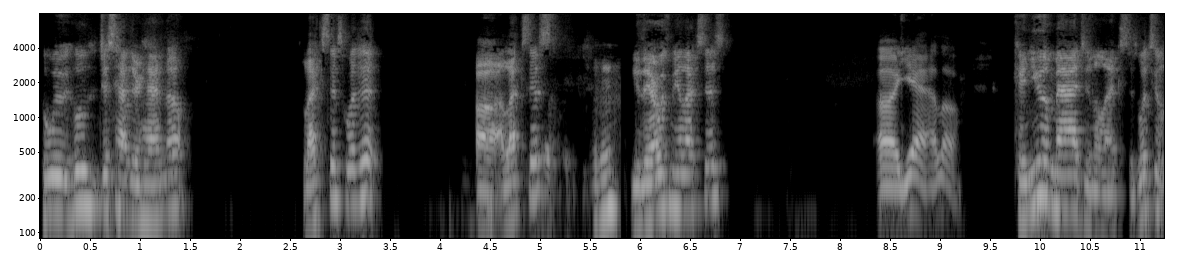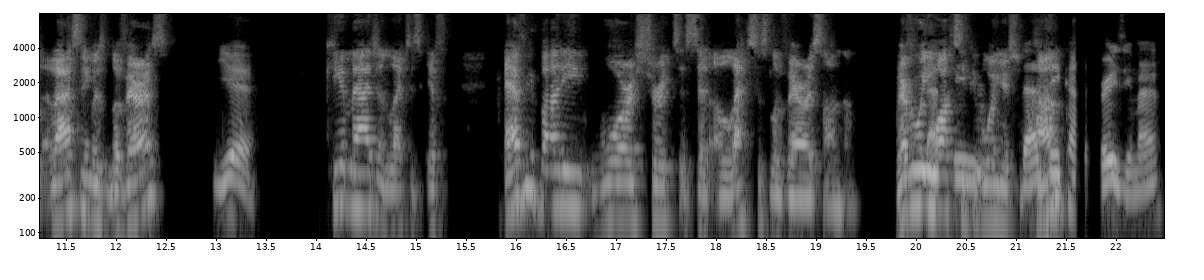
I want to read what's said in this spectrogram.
who who just had their hand up? Alexis, was it? Uh, Alexis, you there with me, Alexis? Uh, yeah. Hello. Can you imagine, Alexis? What's your last name? Is Laveras? Yeah. Can you imagine, Alexis, if everybody wore shirts that said Alexis Laveras on them? Everywhere you walk, see people wearing your shirt. That'd Huh? be kind of crazy, man.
